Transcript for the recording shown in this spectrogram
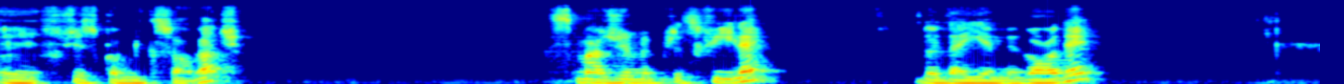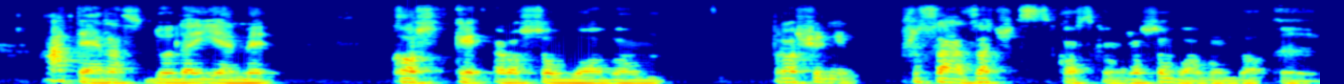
y, wszystko miksować. Smażymy przez chwilę. Dodajemy wodę. A teraz dodajemy kostkę rosołową. Proszę nie przesadzać z kostką rosołową, bo y,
